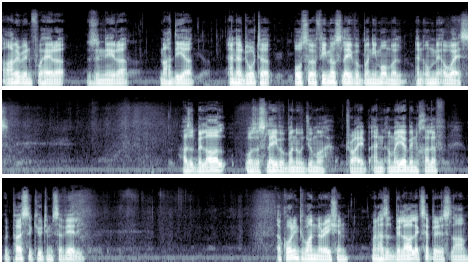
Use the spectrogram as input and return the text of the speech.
Amir bin Fuhaira, Zunaira, Mahdiya, and her daughter also a female slave of Bani Mu'mal and Umm Awais. Hazrat Bilal was a slave of Banu Jumah tribe and Umayyah bin Khalaf would persecute him severely. According to one narration, when Hazrat Bilal accepted Islam,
